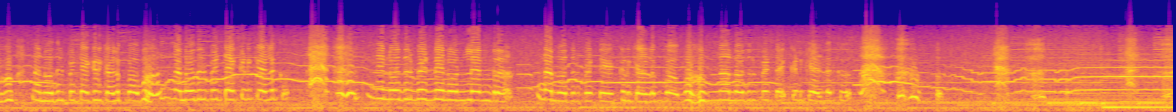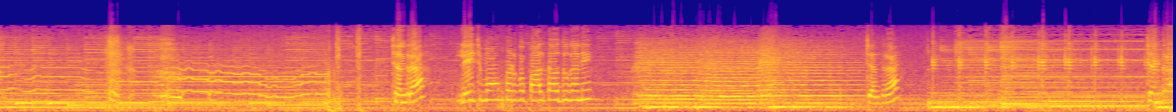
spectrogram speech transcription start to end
బాబు నన్ను వదిలిపెట్టి ఎక్కడికి వెళ్ళకు బాబు. నన్ను వదిలిపెట్టి ఎక్కడికి వెళ్ళకు నేను వదిలిపెట్టి నేను ఉండలేనురా. నన్ను వదిలిపెట్టి ఎక్కడికి వెళ్ళకు బాబు. నన్ను వదిలిపెట్టి ఎక్కడికి వెళ్ళకు చంద్ర లేచి మొహం కడుపు పాలు తాగుదు గాని. Chandra. Chandra.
